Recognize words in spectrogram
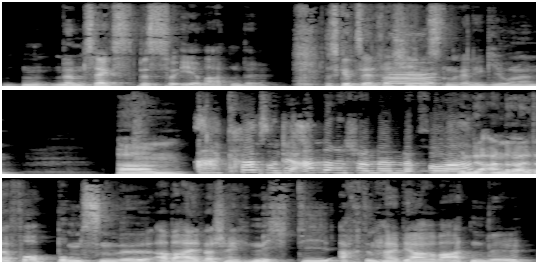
mit dem Sex bis zur Ehe warten will. Das gibt's ja in verschiedensten Religionen. Ähm, Ah, krass, und der andere schon dann davor. und der andere halt davor bumsen will, aber halt wahrscheinlich nicht die achteinhalb Jahre warten will,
